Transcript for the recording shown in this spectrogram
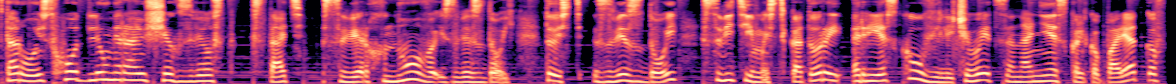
Второй исход для умирающих звезд – стать сверхновой звездой, то есть звездой, светимость которой резко увеличивается на несколько порядков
